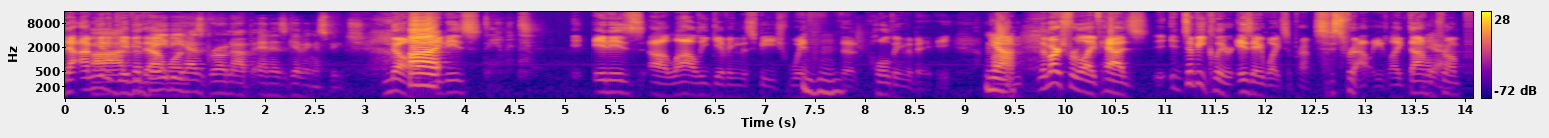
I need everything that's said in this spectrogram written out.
That, I'm gonna Uh, give you that. the that baby one. has grown up and is giving a speech. no, Uh, it is Damn it. it is uh, Lolly giving the speech with Mhm. the holding the baby. Yeah. Um, the March for Life has, to be clear, is a white supremacist rally. Like Donald Yeah. Trump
